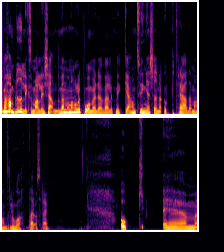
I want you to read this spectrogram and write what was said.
Men han blir liksom aldrig känd. Men han håller på med det där väldigt mycket. Han tvingar tjejerna uppträda med hans låtar och sådär. Och ehm,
